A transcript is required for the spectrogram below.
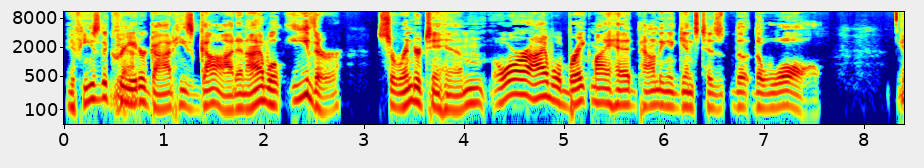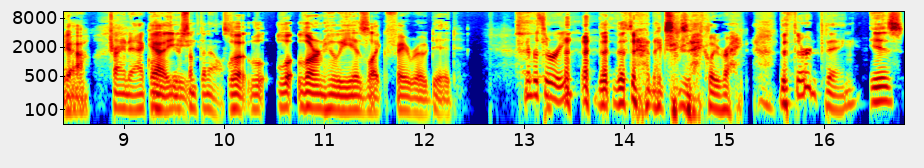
If he's the Yeah. creator God, he's God, and I will either surrender to him or I will break my head pounding against his the the wall. Yeah. trying to act Yeah, like there's you- something else. L- l- learn who he is like Pharaoh did. Number three, the, the third, that's exactly right. The third thing is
